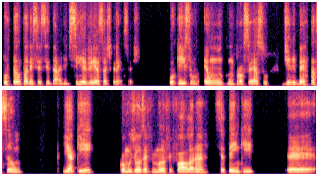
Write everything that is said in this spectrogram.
Portanto, a necessidade de se rever essas crenças. Porque isso é um, um processo de libertação. E aqui, como Joseph Murphy fala, né, você tem que é,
